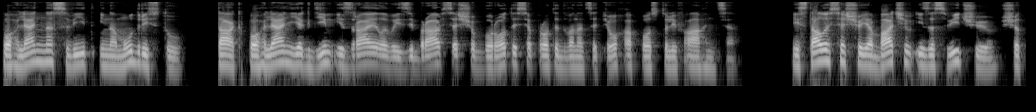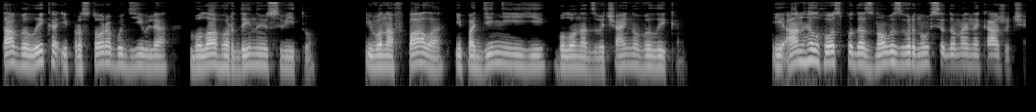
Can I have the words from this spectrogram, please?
Поглянь на світ і на мудрість ту. Так, поглянь, як дім Ізраїлевий зібрався, щоб боротися проти дванадцятьох апостолів Агнця. І сталося, що я бачив і засвідчую, що та велика і простора будівля була гординою світу, і вона впала, і падіння її було надзвичайно великим. І ангел Господа знову звернувся до мене, кажучи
